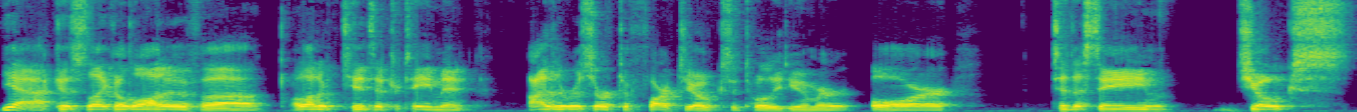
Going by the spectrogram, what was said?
Yeah, because like a lot of uh, a lot of kids' entertainment either resort to fart jokes and toilet humor, or to the same jokes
